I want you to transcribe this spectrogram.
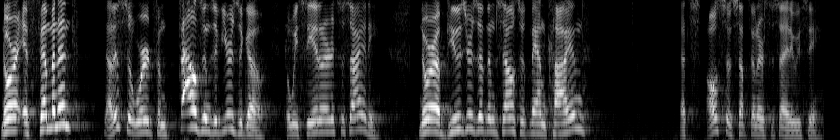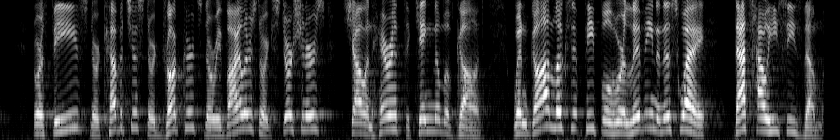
nor effeminate. Now, this is a word from thousands of years ago, but we see it in our society. Nor abusers of themselves with mankind. That's also something in our society we see. Nor thieves, nor covetous, nor drunkards, nor revilers, nor extortioners shall inherit the kingdom of God. When God looks at people who are living in this way, that's how he sees them.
